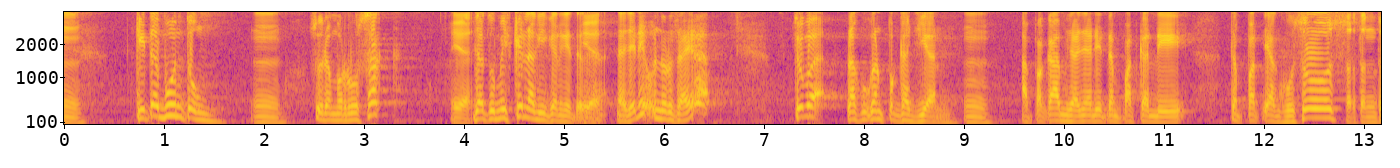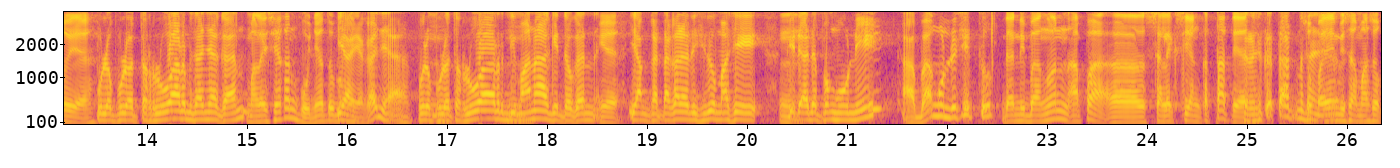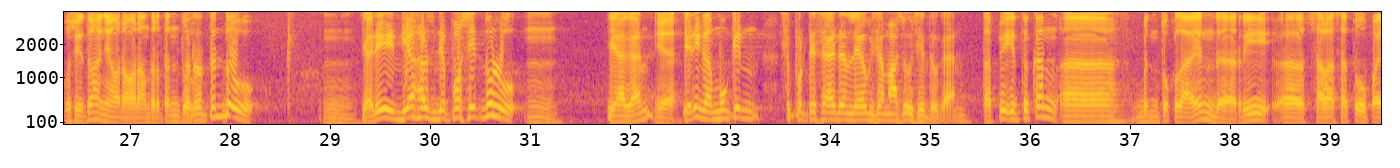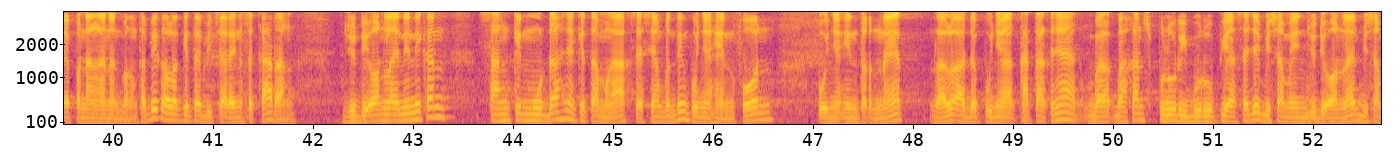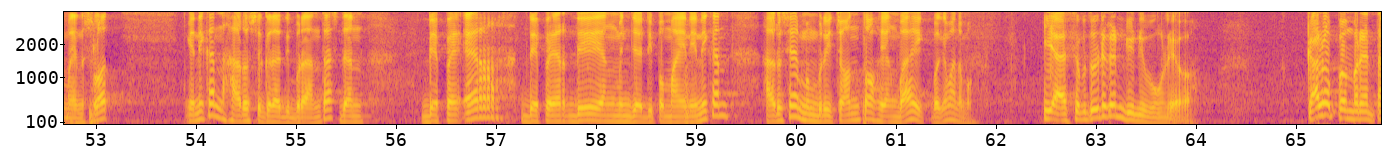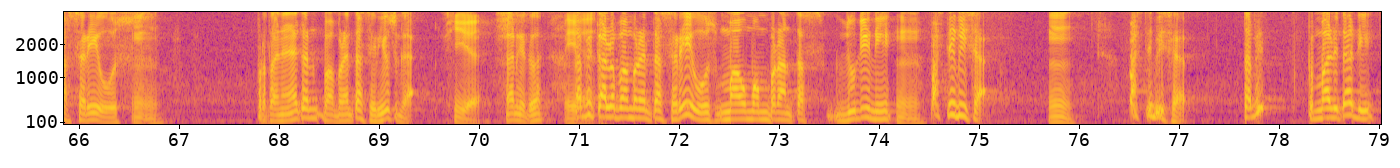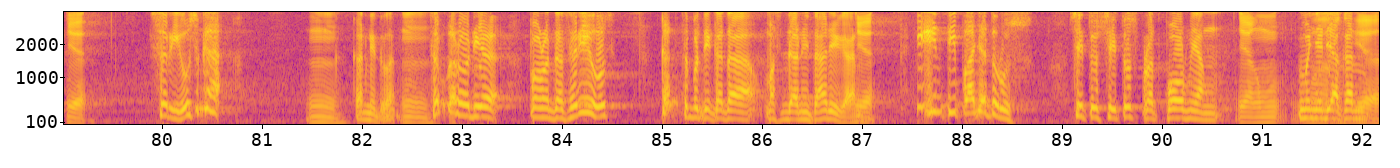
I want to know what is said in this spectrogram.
Kita buntung. Hmm, Sudah merusak, iya. jatuh miskin lagi kan gitu. Iya. Nah, jadi menurut saya coba lakukan pengkajian. Hmm, Apakah misalnya ditempatkan di tempat yang khusus, tertentu ya. pulau-pulau terluar misalnya kan? Malaysia kan punya tuh. Ya, ya kan ya, pulau-pulau terluar di mana gitu kan? Iya. Yang katakanlah di situ masih tidak ada penghuni, ah, bangun di situ. Dan dibangun apa eh, seleksi yang ketat ya. Seleksi ketat misalnya. Supaya yang bisa masuk ke situ hanya orang-orang tertentu. Tertentu. Jadi dia harus deposit dulu. Hmm. Ya kan? Iya. Jadi nggak mungkin seperti saya dan Leo bisa masuk situ kan? Tapi itu kan eh, bentuk lain dari eh, salah satu upaya penanganan bang. Tapi kalau kita bicara yang sekarang, judi online ini kan sangkin mudahnya kita mengakses. Yang penting punya handphone, punya internet, lalu ada punya katanya bah- bahkan sepuluh ribu rupiah saja bisa main judi online, bisa main slot. Ini kan harus segera diberantas dan DPR, DPRD yang menjadi pemain ini kan harusnya memberi contoh yang baik. Bagaimana bang? Iya, sebetulnya kan gini Bung Leo. Kalau pemerintah serius, pertanyaannya kan pemerintah serius nggak? Iya. Kan gitu kan? Iya. Tapi kalau pemerintah serius mau memberantas judi ini, pasti bisa. Hmm. Pasti bisa. Tapi kembali tadi, Iya. serius nggak? Hmm. Kan gitu kan? Sebab kalau dia pemerintah serius, kan seperti kata Mas Dani tadi kan, Iya. intip aja terus situs-situs platform yang Yang menyediakan Iya.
